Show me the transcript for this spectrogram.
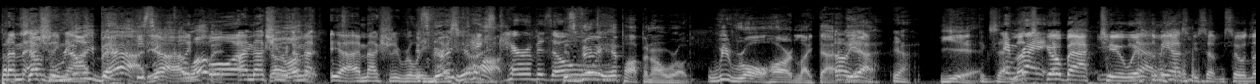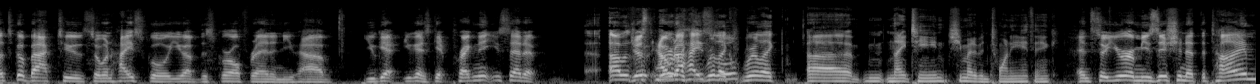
but I'm actually really not. bad. He's a yeah, I love boy. it. I'm actually. I love I'm, it. yeah, I'm actually really It's very nice. Hip-hop. Takes care of his own. It's very hip hop in our world. We roll hard like that. Oh yeah, yeah, yeah. exactly. And Let's Right. go back to. Yeah. Let me ask you something. So let's go back to. So in high school, you have this girlfriend, and you have you get you guys get pregnant. You said it. I was Just we're out of like, high We're like we're like uh, 19. She might have been 20, I think. And so you're a musician at the time.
